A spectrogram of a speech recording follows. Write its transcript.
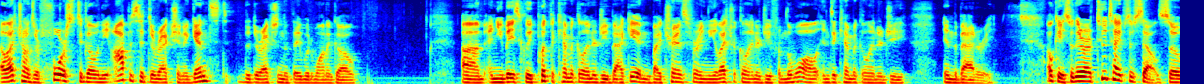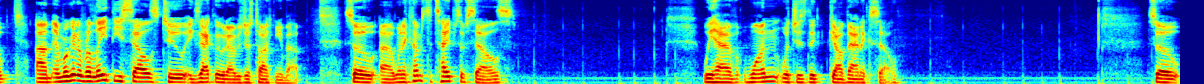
electrons are forced to go in the opposite direction against the direction that they would want to go. Um, and you basically put the chemical energy back in by transferring the electrical energy from the wall into chemical energy in the battery. Okay, so there are two types of cells. So, um, and we're going to relate these cells to exactly what I was just talking about. So, uh, when it comes to types of cells, we have one which is the galvanic cell. So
